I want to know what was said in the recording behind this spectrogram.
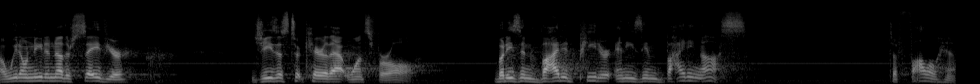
Uh, we don't need another Savior. Jesus took care of that once for all. But he's invited Peter and he's inviting us to follow him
